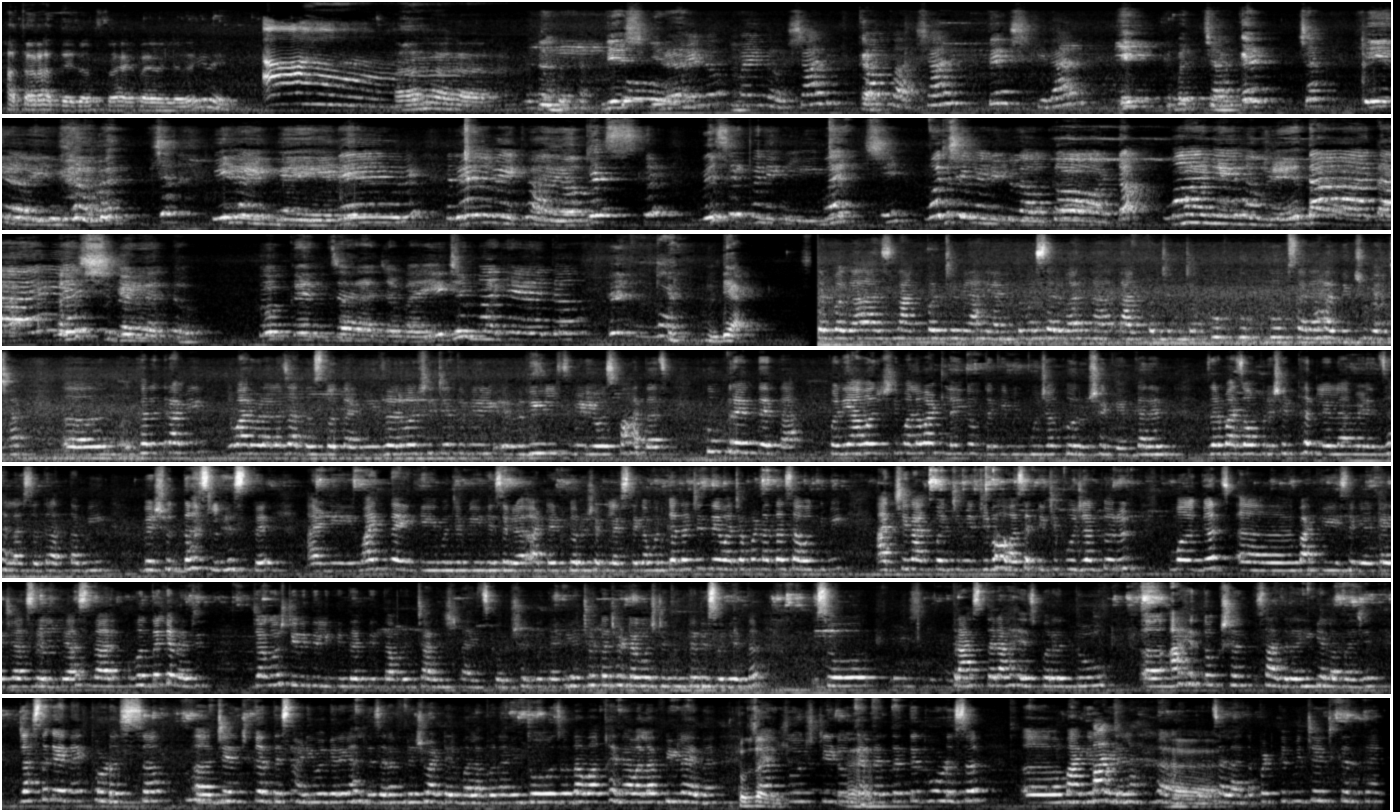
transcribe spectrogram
हातावर हात द्यायचा असतो हाय फाय म्हणलं की नाही? शाली कर. पापा शाली देश की रानी एक बच्चा कच्चा हिरोइन का बच्चा हिरोइन गई रेलवे रेलवे खाया बिस्किट बिस्किट में निकली मच्छी मच्छी में निकला कांटा माने हमें दादा यश गळतो कोकणचा राजाबाई झिम्मा खेळतो द्या तर बघा आज नागपंचमी आहे आणि तुम्हा सर्वांना नागपंचमीच्या खूप खूप खूप साऱ्या हार्दिक शुभेच्छा. खरं तर आम्ही वारवळाला जात असतो आणि दरवर्षीचे तुम्ही रील्स व्हिडिओज पाहताच खूप प्रेम देता. पण यावर्षी मला वाटलंही नव्हतं की मी पूजा करू शकेन. कारण जर माझं ऑपरेशन ठरलेल्या वेळेत झालं असतं तर आता मी बेशुद्ध असले असते. आणि माहीत नाही की म्हणजे मी हे सगळं अटेंड करू शकले असते का. पण कदाचित देवाच्या मनात असावं की मी आजची नागपंचमीची भावासाठीची पूजा करून मगच बाकी सगळे काही जे असेल ते असणार. होतं कदाचित. ज्या गोष्टी विधी लिखित आहेत तिथं आपण चॅलेंज नाहीच करू शकत आणि या छोट्या छोट्या गोष्टीतून ते दिसून येतं. सो त्रास तर आहेच परंतु आहे तो क्षण साजराही केला पाहिजे. जास्त काही नाही थोडंसं चेंज करते साडी वगैरे घालते जरा फ्रेश वाटेल मला पण. आणि तो जो दवाखान्यावाला फील आहे ना त्या. गोष्टी डोक्यात तर ते थोडस मागे पडेल. हा. तर चला आता पटकन मी चेंज करते.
